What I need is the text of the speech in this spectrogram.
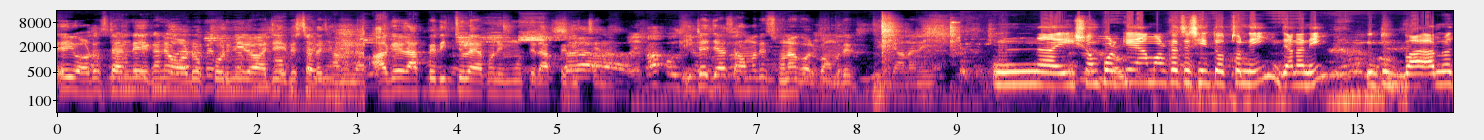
এই অটো স্ট্যান্ডে এখানে অটো কর্মীরা আছে এদের সাথে ঝামেলা। আগে রাখতে দিচ্ছিল এখন এই মুহূর্তে রাখতে দিচ্ছে না। এটা জাস্ট আমাদের শোনা গল্প আমাদের ঠিক জানা নেই। না এই সম্পর্কে আমার কাছে সেই তথ্য নেই জানা নেই। কিন্তু বা- আপনার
